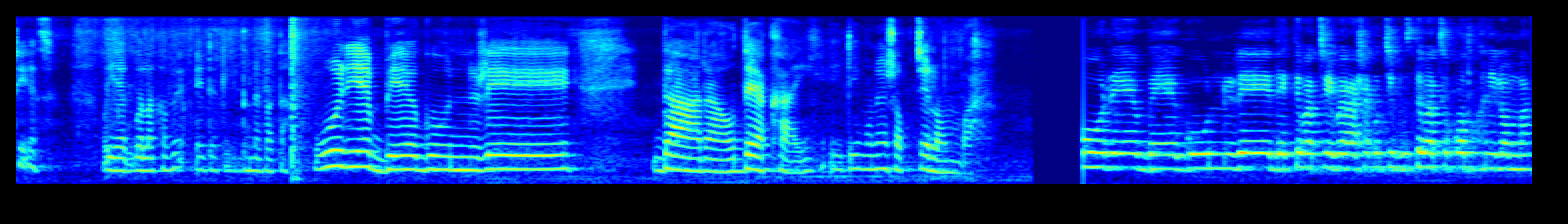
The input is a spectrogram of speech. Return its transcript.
ঠিক আছে। ওই একবেলা খাবে, এটা কি ধনে পাতা ওরে বেগুন রে। দাঁড়াও, দেখাই। এইটাই মনে হয় সবচেয়ে লম্বা। ওরে বেগুন রে, দেখতে পাচ্ছ, এবার আশা করছি বুঝতে পারছ কতখানি লম্বা।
